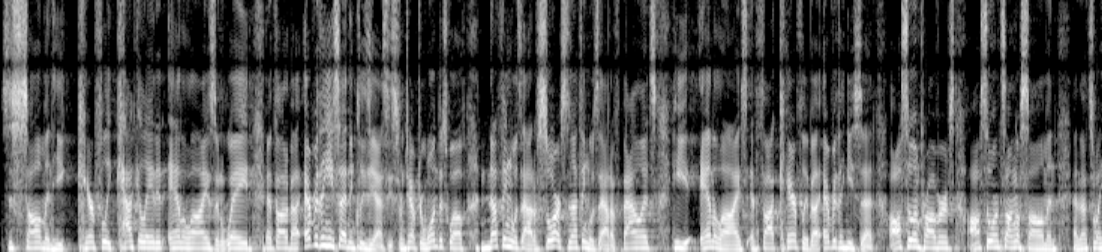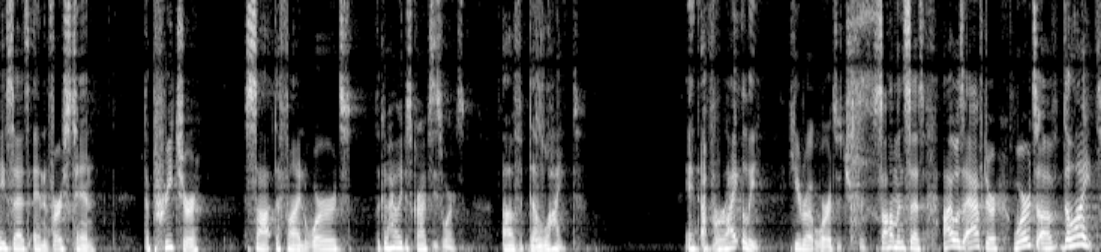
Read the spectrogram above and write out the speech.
This is Solomon. He carefully calculated, analyzed, and weighed and thought about everything he said in Ecclesiastes. From chapter 1 to 12, nothing was out of source, nothing was out of balance. He analyzed and thought carefully about everything he said. Also in Proverbs, also in Song of Solomon. And that's why he says in verse 10 the preacher sought to find words. Look at how he describes these words of delight. And uprightly he wrote words of truth. Solomon says, I was after words of delight.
